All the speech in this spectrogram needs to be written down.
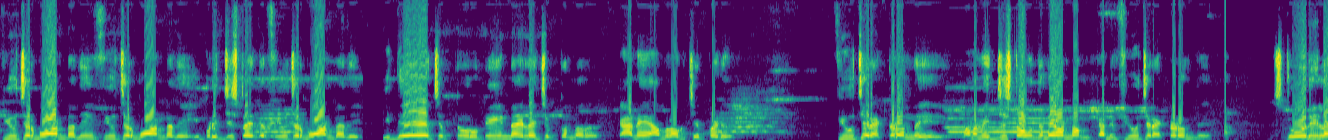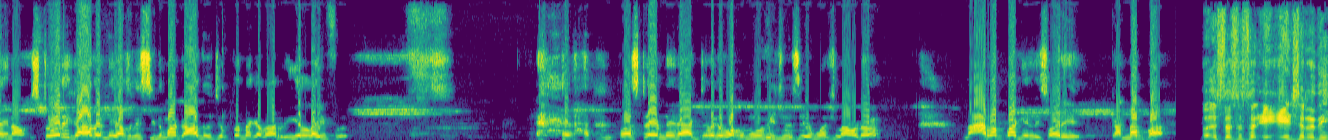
ఫ్యూచర్ బాగుంటుంది ఫ్యూచర్ బాగుంటుంది. ఇప్పుడు అడ్జస్ట్ అయితే ఫ్యూచర్ బాగుంటుంది. ఇదే చెప్తూ రొటీన్ డైలాగ్ చెప్తున్నారు. కానీ అందులో ఒక చెప్పాడు. ఫ్యూచర్ ఎక్కడుంది? మనం అడ్జస్ట్ అవుతూనే ఉన్నాం కానీ ఫ్యూచర్ ఎక్కడుంది? స్టోరీలు అయినా స్టోరీ కాదండి అసలు ఈ సినిమా కాదు చెప్తున్నా కదా రియల్ లైఫ్ ఫస్ట్ టైం నేను యాక్చువల్గా ఒక మూవీ చూసి ఎమోషనల్ అవడం నారప్పకి వెళ్ళి సారీ కన్నప్ప అది?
